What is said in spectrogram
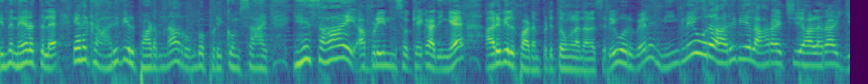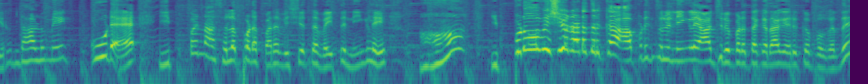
இந்த நேரத்துல எனக்கு அறிவியல் பாடம்னா ரொம்ப பிடிக்கும் சாய். ஏன் சாய்? அப்படின்னு சொல்லி கேட்காதீங்க. அறிவியல் பாடம் பிடித்தவங்களா இருந்தாலும் சரி ஒருவேளை நீங்களே ஒரு அறிவியல் ஆராய்ச்சியாளரா இருந்தாலுமே கூட இப்ப நான் சொல்லப்பட பல விஷயத்தை வைத்து நீங்களே ஆ? இப்படோ விஷயம் நடந்திருக்கா? அப்படின்னு சொல்லி நீங்களே ஆச்சரியப்படத்தக்கதாக இருக்க போகிறது.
